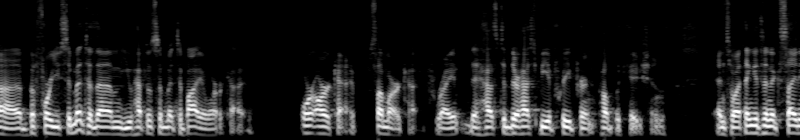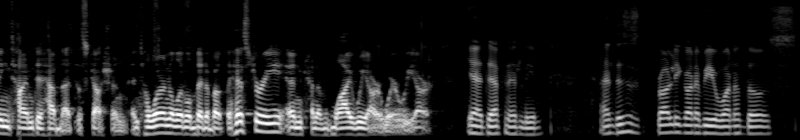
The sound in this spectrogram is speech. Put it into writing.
uh, before you submit to them, you have to submit to bioRxiv or archive, some archive, right? It has to there has to be a preprint publication. And so I think it's an exciting time to have that discussion and to learn a little bit about the history and kind of why we are where we are. Yeah, definitely. And this is probably going to be one of those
